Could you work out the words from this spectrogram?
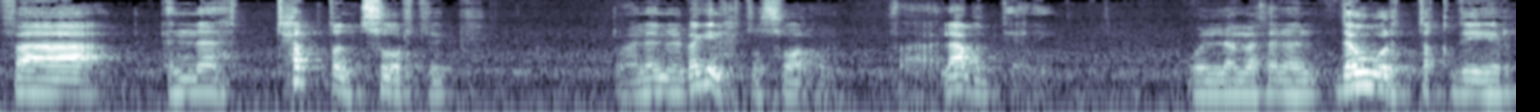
فإنه تحط أنت صورتك طبعا لأن الباقيين يحطون صورهم فلا بد يعني. ولا مثلا دور التقدير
